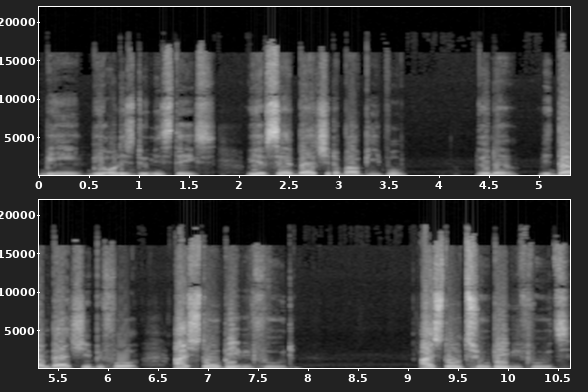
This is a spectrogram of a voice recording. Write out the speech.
We ain't, we always do mistakes. We have said bad shit about people. You know, we done bad shit before. I stole baby food. I stole two baby foods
